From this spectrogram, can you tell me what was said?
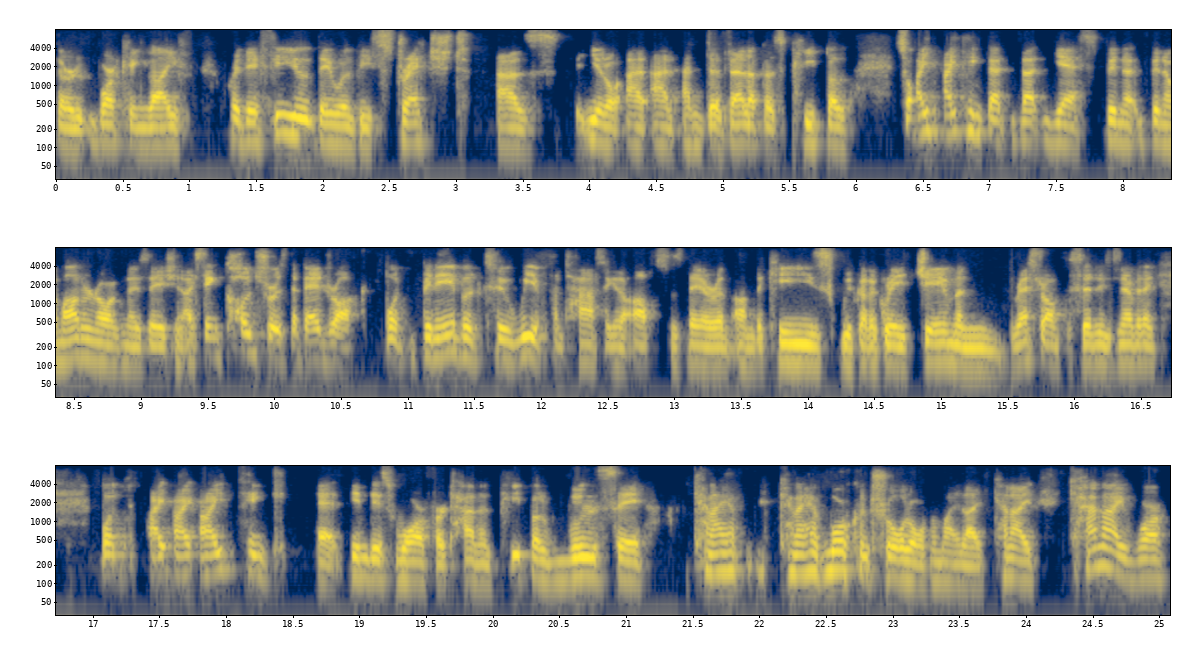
their working life, where they feel they will be stretched as you know and, and develop as people. So I, I think that that yes been a, been a modern organization. I think culture is the bedrock but being able to we have fantastic offices there on, on the quays. We've got a great gym and restaurant facilities and everything. But i i, I think uh, in this war for talent people will say can I have can I have more control over my life? Can I can I work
